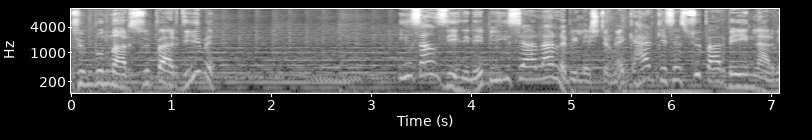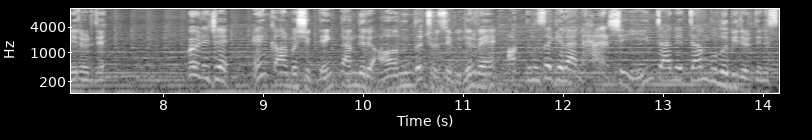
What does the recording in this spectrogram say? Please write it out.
Tüm bunlar süper değil mi? İnsan zihnini bilgisayarlarla birleştirmek herkese süper beyinler verirdi. Böylece en karmaşık denklemleri anında çözebilir ve aklınıza gelen her şeyi internetten bulabilirdiniz.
